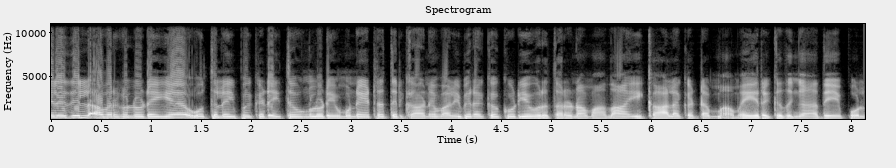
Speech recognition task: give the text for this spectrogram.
எளிதில் அவர்களுடைய ஒத்துழைப்பு கிடைத்து உங்களுடைய முன்னேற்றத்திற்கான வழிபிறக்கக்கூடிய ஒரு தருணமா தான் இக்காலகட்டம் அமைய இருக்குதுங்க அதே போல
